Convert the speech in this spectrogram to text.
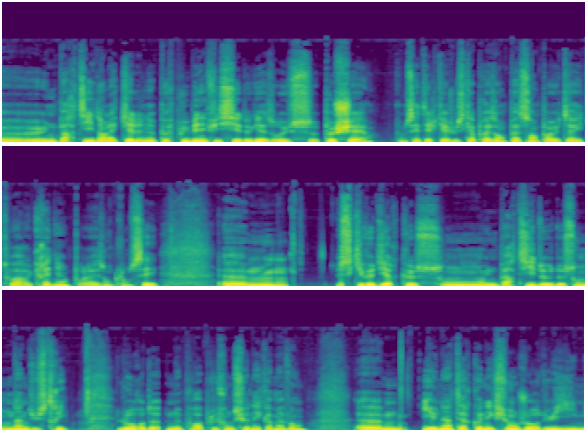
euh, une partie dans laquelle elles ne peuvent plus bénéficier de gaz russe peu cher, comme c'était le cas jusqu'à présent, passant par le territoire ukrainien pour la raison que l'on sait. Ce qui veut dire que son, une partie de, de, son industrie lourde ne pourra plus fonctionner comme avant. Euh, il y a une interconnexion aujourd'hui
